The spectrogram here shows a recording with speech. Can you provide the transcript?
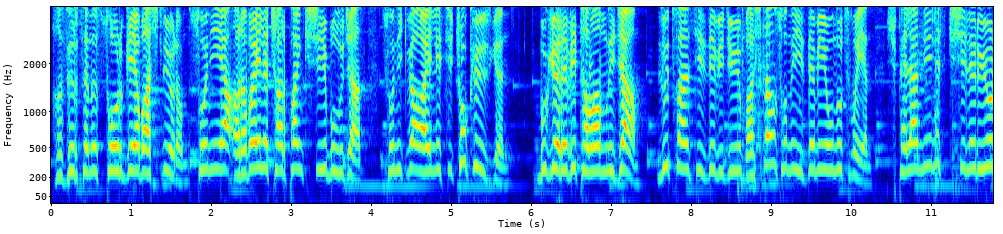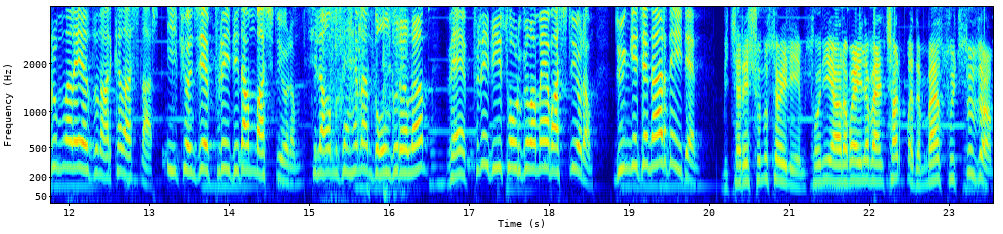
Hazırsanız sorguya başlıyorum. Sonic'e arabayla çarpan kişiyi bulacağız. Sonic ve ailesi çok üzgün. Bu görevi tamamlayacağım. Lütfen siz de videoyu baştan sona izlemeyi unutmayın. Şüphelendiğiniz kişileri yorumlara yazın arkadaşlar. İlk önce Freddy'den başlıyorum. Silahımızı hemen dolduralım ve Freddy'yi sorgulamaya başlıyorum. Dün gece neredeydin? Bir kere şunu söyleyeyim. Sony'yi arabayla ben çarpmadım. Ben suçsuzum.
